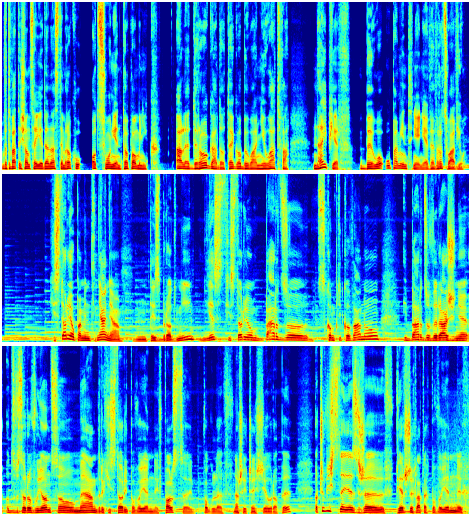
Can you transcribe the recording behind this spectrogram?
W 2011 roku odsłonięto pomnik, ale droga do tego była niełatwa. Najpierw było upamiętnienie we Wrocławiu. Historia upamiętniania mm, tej zbrodni jest historią bardzo skomplikowaną i bardzo wyraźnie odwzorowującą meandry historii powojennej w Polsce w ogóle w naszej części Europy. Oczywiste jest, że w pierwszych latach powojennych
